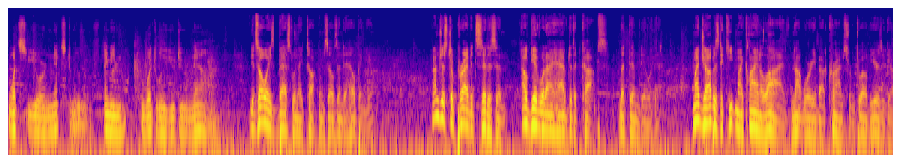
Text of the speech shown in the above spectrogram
What's your next move? I mean, what will you do now? It's always best when they talk themselves into helping you. I'm just a private citizen. I'll give what I have to the cops. Let them deal with it. My job is to keep my client alive, not worry about crimes from 12 years ago.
